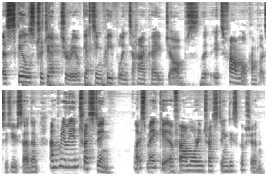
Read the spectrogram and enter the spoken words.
a skills trajectory of getting people into high paid jobs. That it's far more complex, as you said, and and really interesting. Let's make it a far more interesting discussion.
